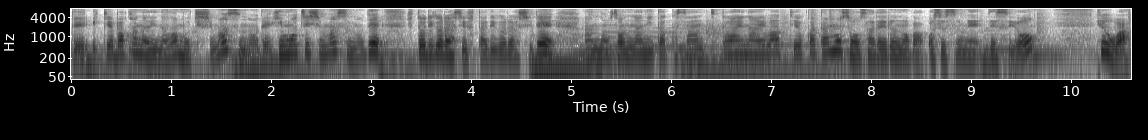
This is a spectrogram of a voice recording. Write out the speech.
ていけばかなり長持ちしますので日持ちしますので1人暮らし2人暮らしであのそんなにたくさん使えないわっていう方もそうされるのがおすすめですよ。今日は、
